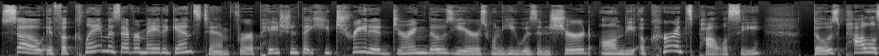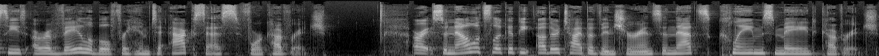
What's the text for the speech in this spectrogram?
So, if a claim is ever made against him for a patient that he treated during those years when he was insured on the occurrence policy, those policies are available for him to access for coverage. All right, so now let's look at the other type of insurance, and that's claims made coverage.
